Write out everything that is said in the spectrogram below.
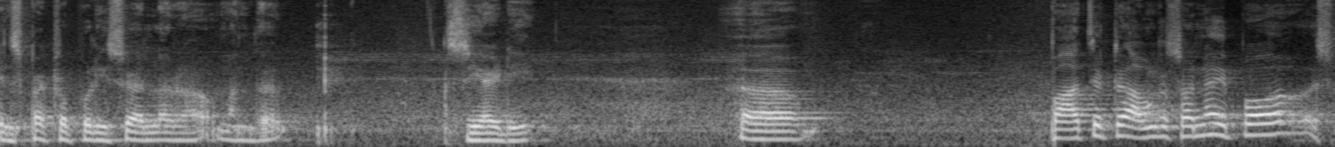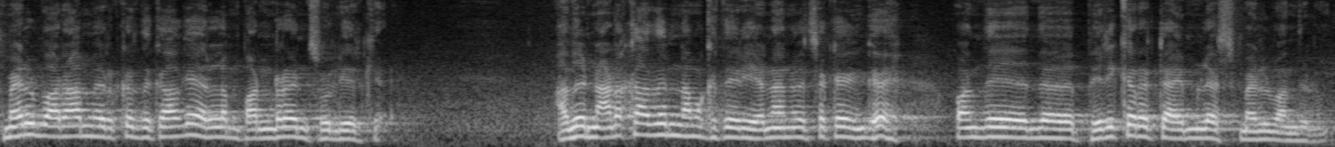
இன்ஸ்பெக்டர் போலீஸும் எல்லோரும் வந்து சிஐடி பார்த்துட்டு அவங்க சொன்னேன் இப்போது ஸ்மெல் வராமல் இருக்கிறதுக்காக எல்லாம் பண்ணுறேன்னு சொல்லியிருக்கேன். அது நடக்காதுன்னு நமக்கு தெரியும். என்னென்னு வச்சுக்க இங்கே வந்து இந்த பிரிக்கிற டைமில் ஸ்மெல் வந்துடும்.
